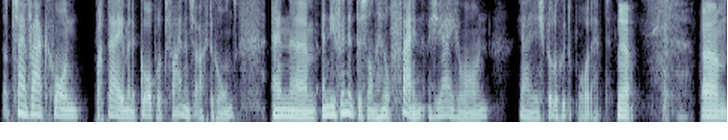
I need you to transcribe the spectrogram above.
dat zijn vaak gewoon partijen met een corporate finance achtergrond. En, ehm, en die vinden het dus dan heel fijn als jij gewoon ja, je spullen goed op orde hebt. Ja. Ehm,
